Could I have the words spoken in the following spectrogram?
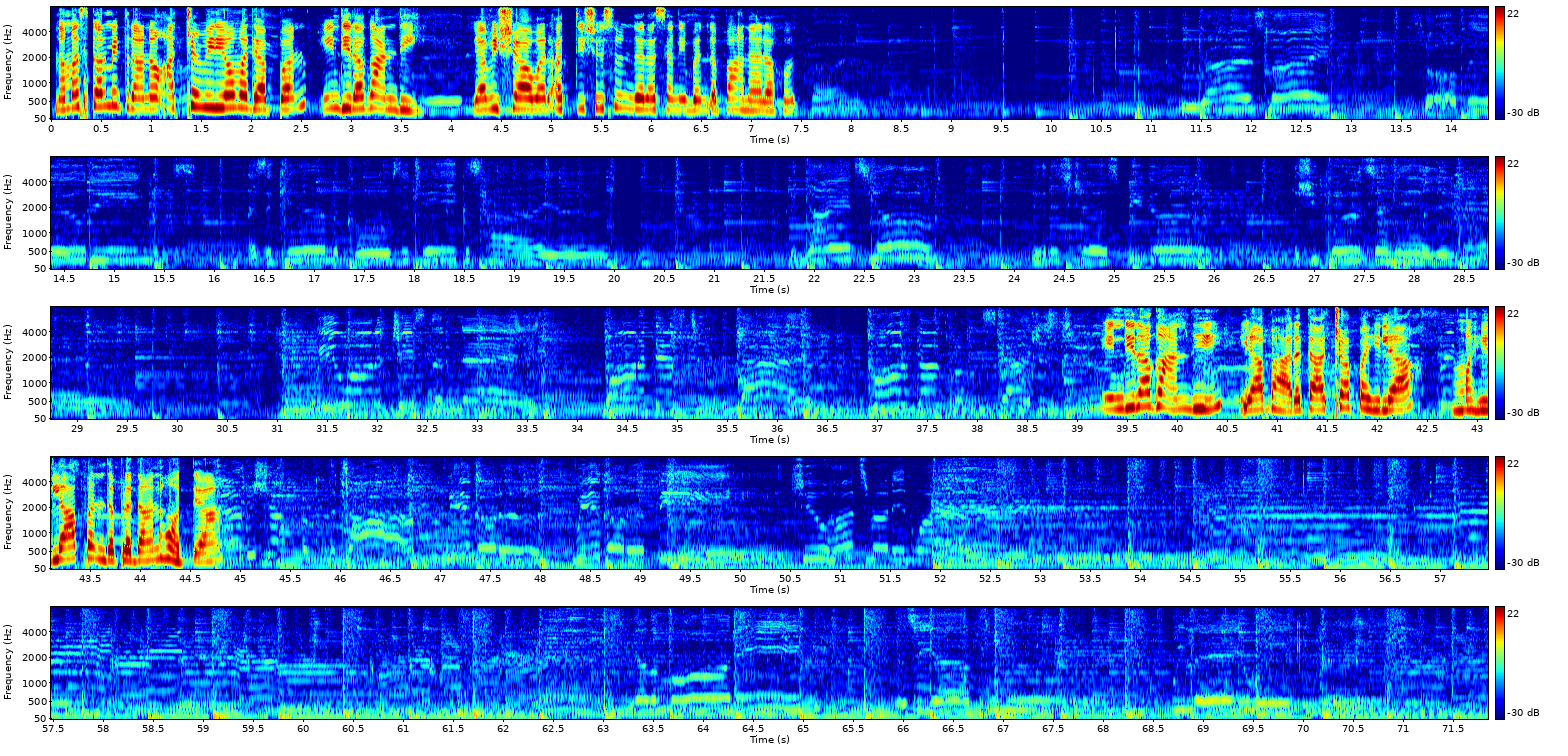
नमस्कार मित्रांनो आजच्या व्हिडिओमध्ये आपण इंदिरा गांधी या विषयावर अतिशय सुंदर असा निबंध पाहणार आहोत she puts her hand in mine. Indira Gandhi या भारताच्या पहिल्या महिला पंतप्रधान होत्या.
